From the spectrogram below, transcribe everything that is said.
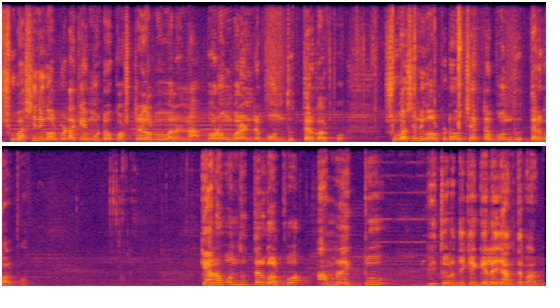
সুভাষিনী গল্পটাকে মোটেও কষ্টের গল্প বলেন না, বরং বলেন এটা বন্ধুত্বের গল্প। সুভাষিনী গল্পটা হচ্ছে একটা বন্ধুত্বের গল্প। কেন বন্ধুত্বের গল্প? আমরা একটু ভিতর দিকে গেলে জানতে পারব।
